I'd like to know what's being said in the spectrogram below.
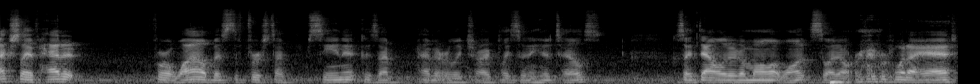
actually, I've had it for a while, but it's the first time seeing it because I haven't really tried placing any hotels because I downloaded them all at once, so I don't remember what I had.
